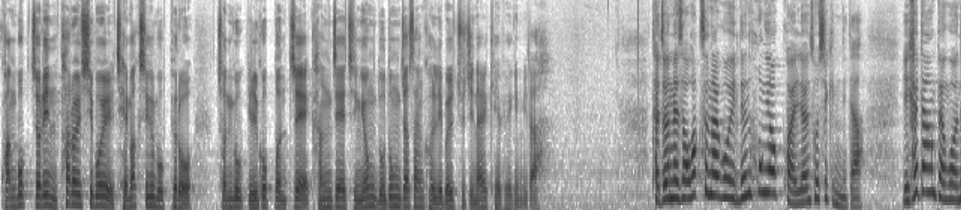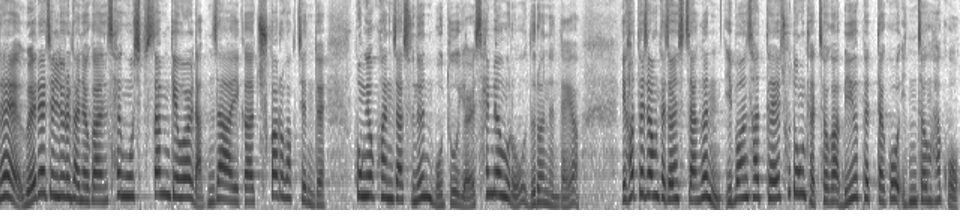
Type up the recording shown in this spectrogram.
광복절인 8월 15일 제막식을 목표로 전국 일곱 번째 강제징용 노동자상 건립을 추진할 계획입니다. 대전에서 확산하고 있는 홍역 관련 소식입니다. 이 해당 병원에 외래 진료를 다녀간 생후 13개월 남자아이가 추가로 확진돼 홍역 환자 수는 모두 13명으로 늘었는데요. 이 허태정 대전시장은 이번 사태의 초동 대처가 미흡했다고 인정하고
